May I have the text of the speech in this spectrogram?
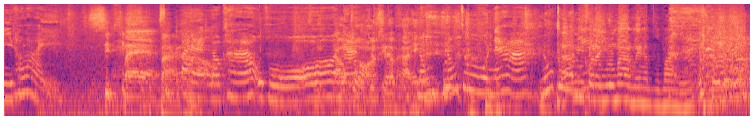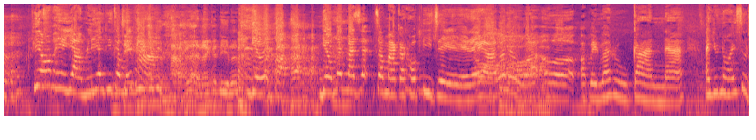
นี้เท่าไหร่สิบแปดแปดแปดแล้วคะโอ้โหเรานะจบสิครับใครน้องน้องจูนนะคะน้องจูแล้วนมีนี่คนอายุมากไหมครับที่บ้านนี้พี่อ้อพยายามเลี่ยงที่จจะริไม่งๆพี่ถาก็มหยุดถามไม่ได้นะก็ดีแล้วนะเดี๋ยวเดี๋ยวมันมาจะจะมากระทบดีเจนะคะก็เลยบอกว่าเออเอาเป็นว่ารู้กันนะ อายุน้อยสุด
